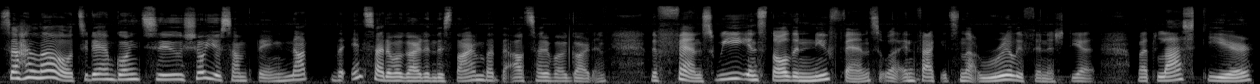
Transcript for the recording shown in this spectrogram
So hello, today I'm going to show you something, not the inside of our garden this time, but the outside of our garden. The fence, we installed a new fence. Well, in fact, it's not really finished yet, but last year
